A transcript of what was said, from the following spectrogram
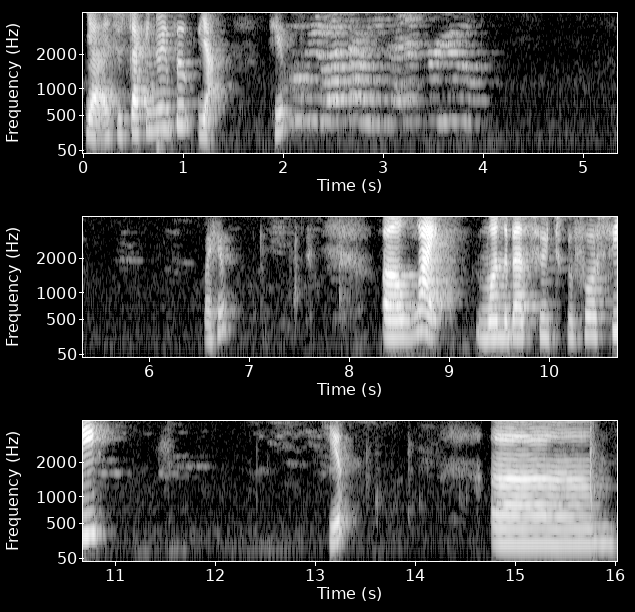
Yeah, it's your second dream fruit? Yeah. Here. Right here. Uh light. One of the best fruits before C. Here. Um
